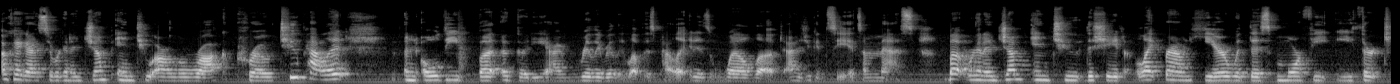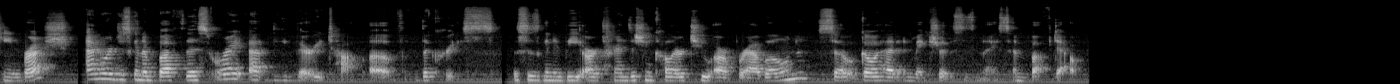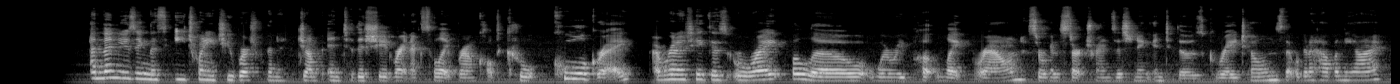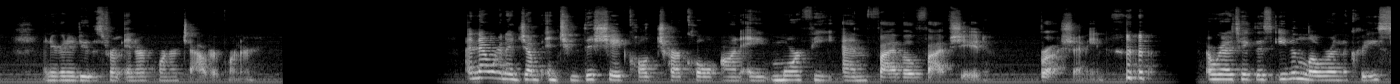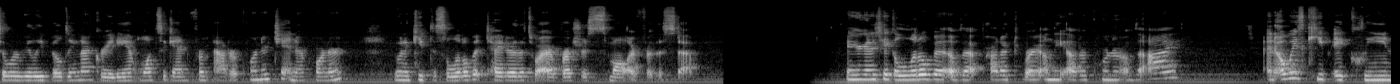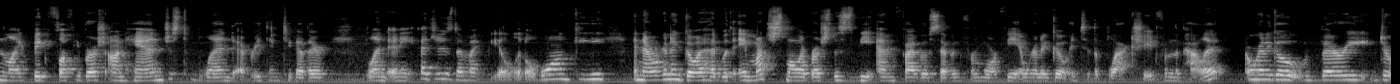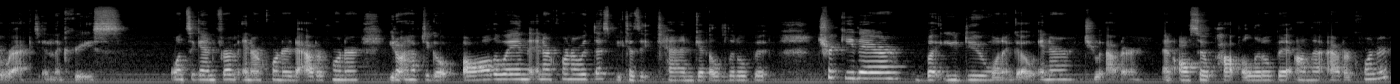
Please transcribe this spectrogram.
Okay guys, so we're gonna jump into our Lorac Pro 2 palette an oldie but a goodie. I really, really love this palette. It is well loved. As you can see, it's a mess. But we're to jump into the shade light brown here with this Morphe E13 brush. And we're just to buff this right at the very top of the crease. This is to be our transition color to our brow bone. So go ahead and make sure this is nice and buffed out. And then using this E22 brush, we're gonna jump into this shade right next to light brown called Cool, cool Gray. And we're gonna take this right below where we put light brown. So we're gonna start transitioning into those gray tones that we're gonna have on the eye. And you're gonna do this from inner corner to outer corner. And now we're gonna jump into this shade called Charcoal on a Morphe M505 shade. Brush, I mean. And we're going to take this even lower in the crease so we're really building that gradient once again from outer corner to inner corner. You want to keep this a little bit tighter, that's why our brush is smaller for this step. And you're going to take a little bit of that product right on the outer corner of the eye and always keep a clean, like big fluffy brush on hand just to blend everything together. Blend any edges that might be a little wonky. And now we're gonna go ahead with a much smaller brush. This is the M507 from Morphe and we're gonna go into the black shade from the palette. And we're gonna go very direct in the crease. Once again, from inner corner to outer corner, you don't have to go all the way in the inner corner with this because it can get a little bit tricky there, but you do wanna go inner to outer. And also pop a little bit on that outer corner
